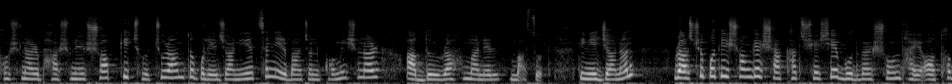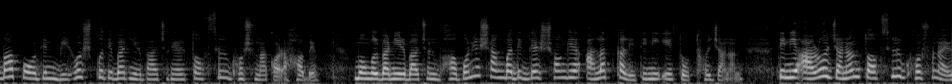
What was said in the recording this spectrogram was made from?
ঘোষণার ভাষণের সবকিছু চূড়ান্ত বলে জানিয়েছেন নির্বাচন কমিশনার আব্দুর রহমানেল মাসুদ। তিনি জানান রাষ্ট্রপতির সঙ্গে সাক্ষাৎ শেষে বুধবার সন্ধ্যায় অথবা পরদিন বৃহস্পতিবার নির্বাচনের তফসিল ঘোষণা করা হবে। মঙ্গলবার নির্বাচন ভবনে সাংবাদিকদের সঙ্গে আলাপকালে তিনি এ তথ্য জানান। তিনি আরও জানান, তফসিল ঘোষণায়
